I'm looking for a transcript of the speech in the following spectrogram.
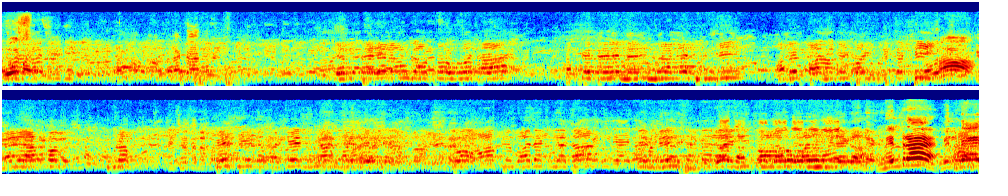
उस पहले राउंड आपका हुआ था, सबसे पहले हमें पानी थी हाँ। मैंने आपको पूरा पेश दिए थे पच्चीस हज़ार रुपए तो आपने वादा किया था कि मेरी सरकार आएगी तो आपको पानी मिलेगा मिल रहा है। मिल रहा है।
